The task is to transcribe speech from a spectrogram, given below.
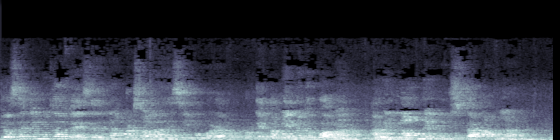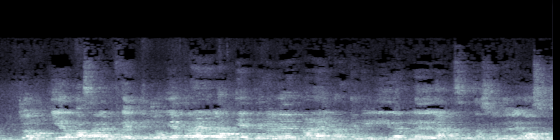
Yo sé que muchas veces las personas decimos, ¿verdad? Porque también me tocó hablar. A mí no me gusta hablar. Yo no quiero pasar enfrente. Yo voy a traer a la gente que me va a entrar ahí para que mi líder le dé la presentación de negocios.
